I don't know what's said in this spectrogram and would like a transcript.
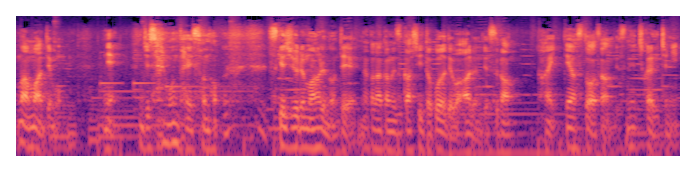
まあまあでもね実際問題その スケジュールもあるのでなかなか難しいところではあるんですが、はい、テアストアさんですね。近いうちに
